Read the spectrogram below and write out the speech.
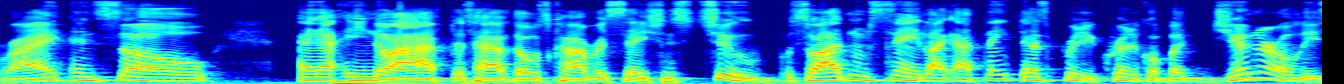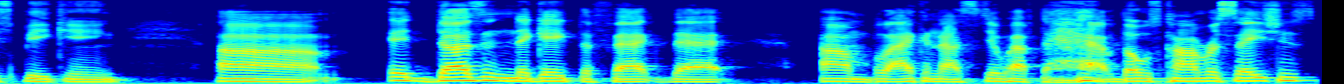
right? And so, and I, you know, I have to have those conversations too. So I'm saying, like, I think that's pretty critical. But generally speaking, um, it doesn't negate the fact that I'm black and I still have to have those conversations.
